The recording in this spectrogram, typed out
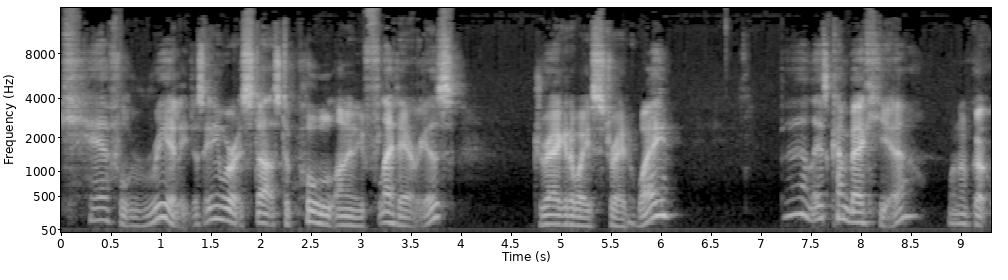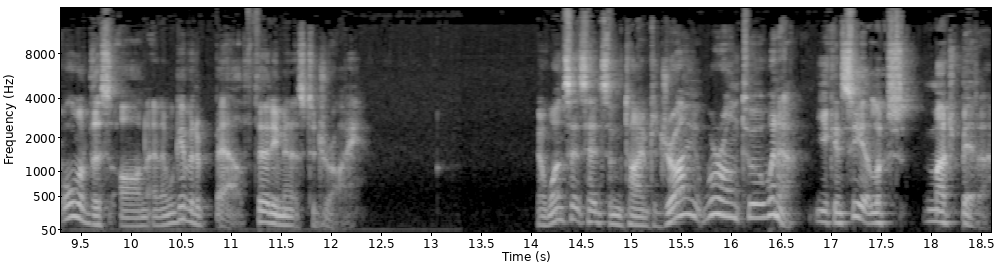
careful, really. Just anywhere it starts to pull on any flat areas, drag it away straight away. But let's come back here when I've got all of this on, and then we'll give it about 30 minutes to dry. Now once it's had some time to dry, we're on to a winner. You can see it looks much better.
